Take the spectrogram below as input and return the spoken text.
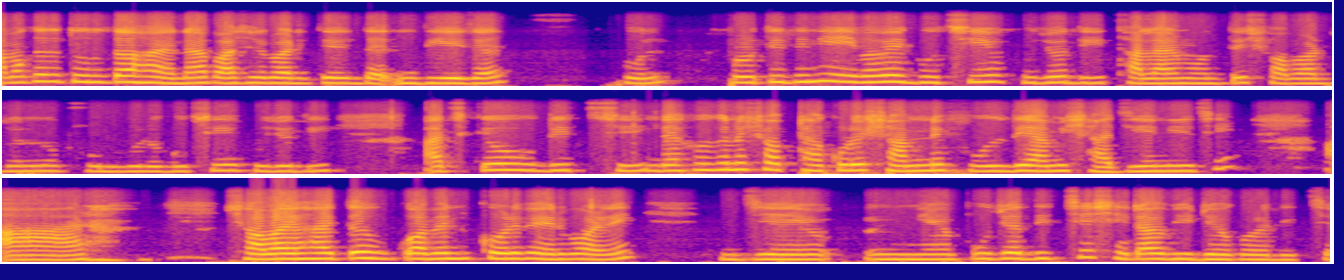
আমাকে তো তুলতে হয় না, পাশের বাড়িতে দিয়ে যায় ফুল। প্রতিদিনই এইভাবে গুছিয়ে পুজো দিই, থালার মধ্যে সবার জন্য ফুলগুলো গুছিয়ে পুজো দিই। আজকেও দিচ্ছি। দেখো এখানে সব ঠাকুরের সামনে ফুল দিয়ে আমি সাজিয়ে নিয়েছি। আর সবাই হয়তো কমেন্ট করবে এরপরে যে পুজো দিচ্ছে সেটাও ভিডিও করে দিচ্ছে।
